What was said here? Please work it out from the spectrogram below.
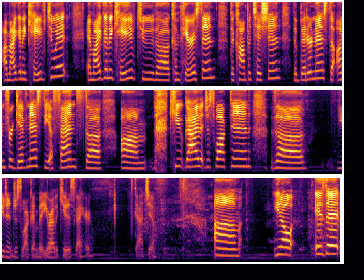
Am I going to cave to it? Am I going to cave to the comparison, the competition, the bitterness, the unforgiveness, the offense, the um, cute guy that just walked in, the you didn't just walk in, but you are the cutest guy here. Got you. Um, you know, is it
